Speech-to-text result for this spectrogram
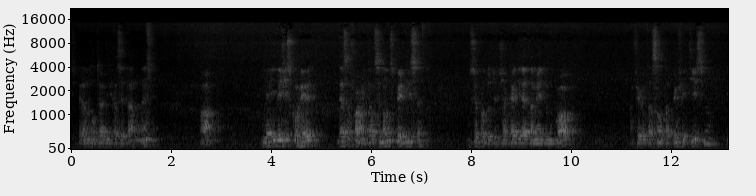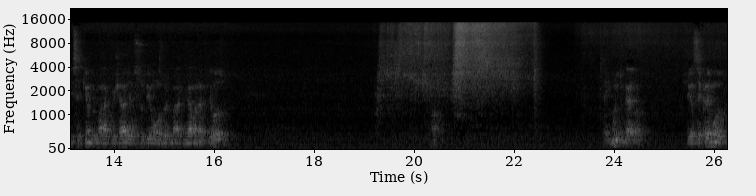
Esperando não ter a vida cacetada, né? Ó. E aí deixa escorrer dessa forma, então você não desperdiça o seu produto, ele já cai diretamente no copo a fermentação está perfeitíssima. Esse aqui é um de maracujá, já subiu um odor de maracujá maravilhoso. Ó. Tem muito gás, ó. Chega a ser cremoso.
